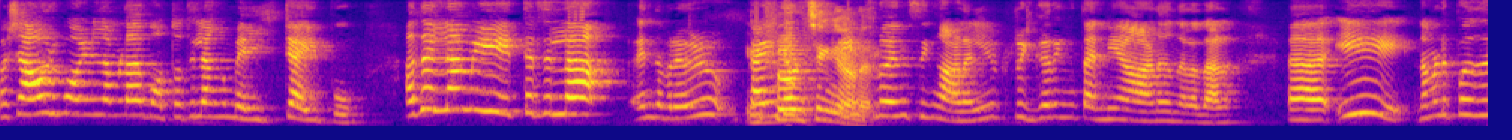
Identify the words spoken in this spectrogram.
പക്ഷെ ആ ഒരു പോയിന്റിൽ നമ്മൾ മൊത്തത്തിൽ അങ്ങ് മെൽറ്റ് ആയി പോകും അതെല്ലാം ഈ ഇത്തരത്തിലുള്ള എന്താ പറയാ ഒരു. ഇൻഫ്ലുവൻസിങ് ആണ്. അല്ലെങ്കിൽ ട്രിഗറിങ് തന്നെയാണ് എന്നുള്ളതാണ്. ഈ നമ്മളിപ്പോ ഇത്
